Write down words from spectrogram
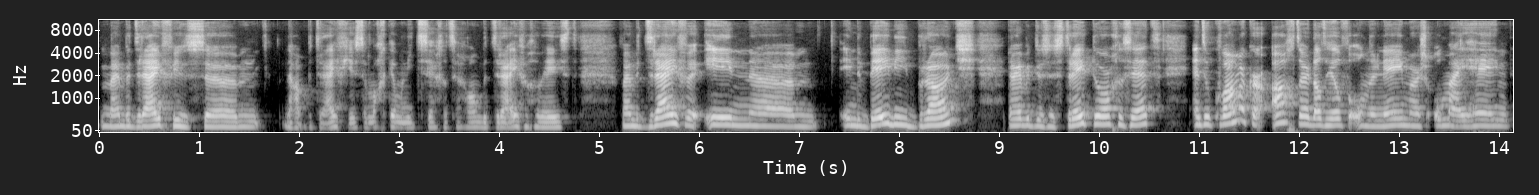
mijn bedrijfjes, um, nou bedrijfjes, dat mag ik helemaal niet zeggen, het zijn gewoon bedrijven geweest. Mijn bedrijven in, um, in de babybranche, daar heb ik dus een streep doorgezet. En toen kwam ik erachter dat heel veel ondernemers om mij heen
